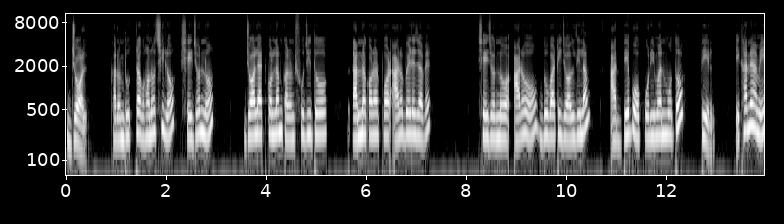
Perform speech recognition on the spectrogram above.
জল, কারণ দুধটা ঘন ছিল, সেই জন্য জল অ্যাড করলাম, কারণ সুজি তো রান্না করার পর আরও বেড়ে যাবে। সেই জন্য আরও দু বাটি জল দিলাম আর দেব পরিমাণ মতো তেল। এখানে আমি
